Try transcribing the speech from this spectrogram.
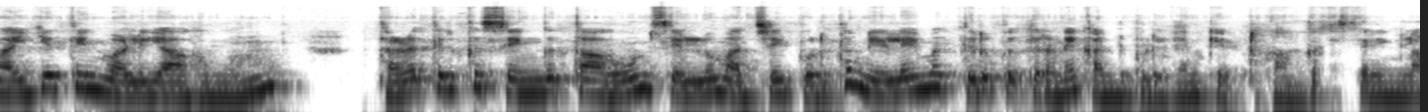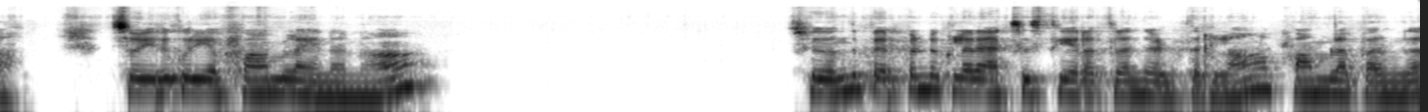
மையத்தின் வழியாகவும் தளத்திற்கு செங்குத்தாகவும் செல்லும் அச்சை பொறுத்து நிலைம திருப்புத்திறனை கண்டுபிடிங்கன்னு கேட்டிருக்காங்க. சரிங்களா? ஸோ இதுக்குரிய ஃபார்முலா என்னன்னா ஸோ இது வந்து பெர்பெண்டிகுலர் ஆக்சிஸ் தியரத்துலேருந்து எடுத்துடலாம். ஃபார்முலா பாருங்க.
